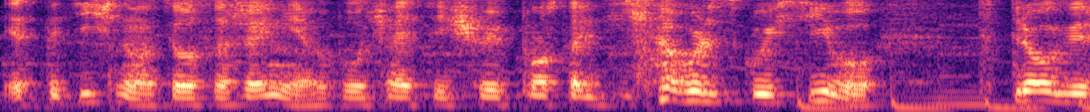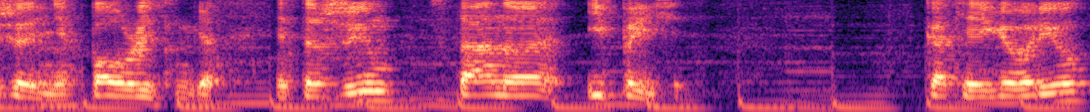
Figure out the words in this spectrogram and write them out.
эстетичного телосложения вы получаете еще и просто дьявольскую силу в трех движениях пауэрлифтинга. Это жим, становая и присед. Как я и говорил,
